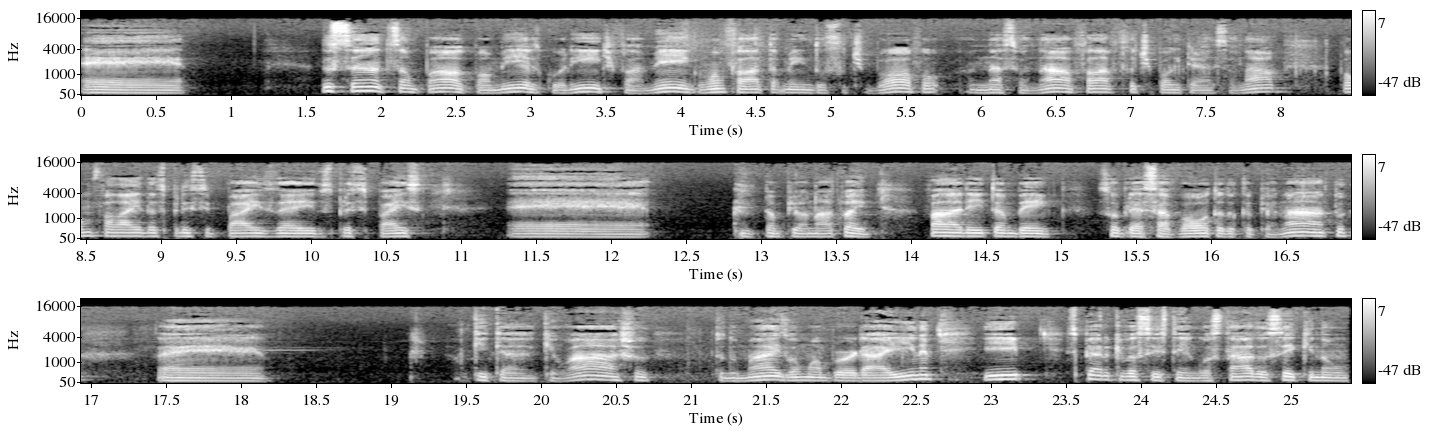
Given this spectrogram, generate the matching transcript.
é, do Santos, São Paulo, Palmeiras, Corinthians, Flamengo. Vamos falar também do futebol nacional, falar do futebol internacional. Vamos falar aí das principais aí dos principais é, campeonatos aí. Falarei também sobre essa volta do campeonato, é, o que, que, eu acho, tudo mais. Vamos abordar aí, né? E espero que vocês tenham gostado. Eu sei que não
